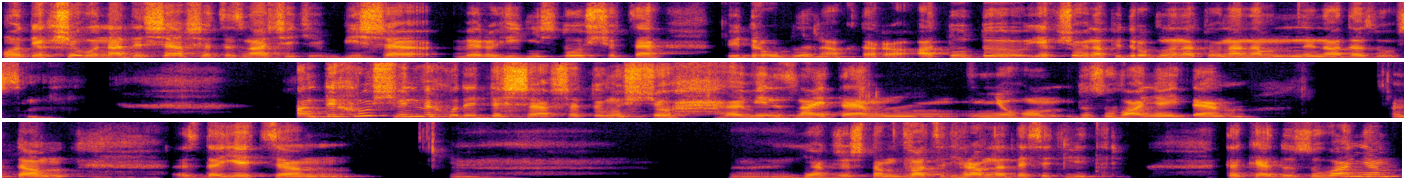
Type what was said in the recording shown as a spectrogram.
От, якщо вона дешевша, це значить більша вирогідність того, що це підроблена актара. А тут, е, якщо вона підроблена, то вона нам не треба зовсім. Антихрущ він виходить дешевше, тому що е, він, знаєте, в нього дозування йде там, здається, е, як же ж там 20 грам на 10 літрів. Таке дозування.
